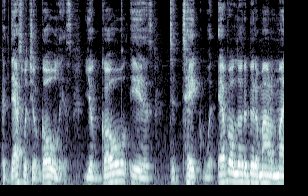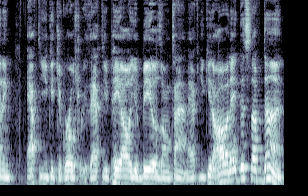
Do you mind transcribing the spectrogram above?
because that's what your goal is. Your goal is to take whatever little bit amount of money after you get your groceries, after you pay all your bills on time, after you get all that good stuff done,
